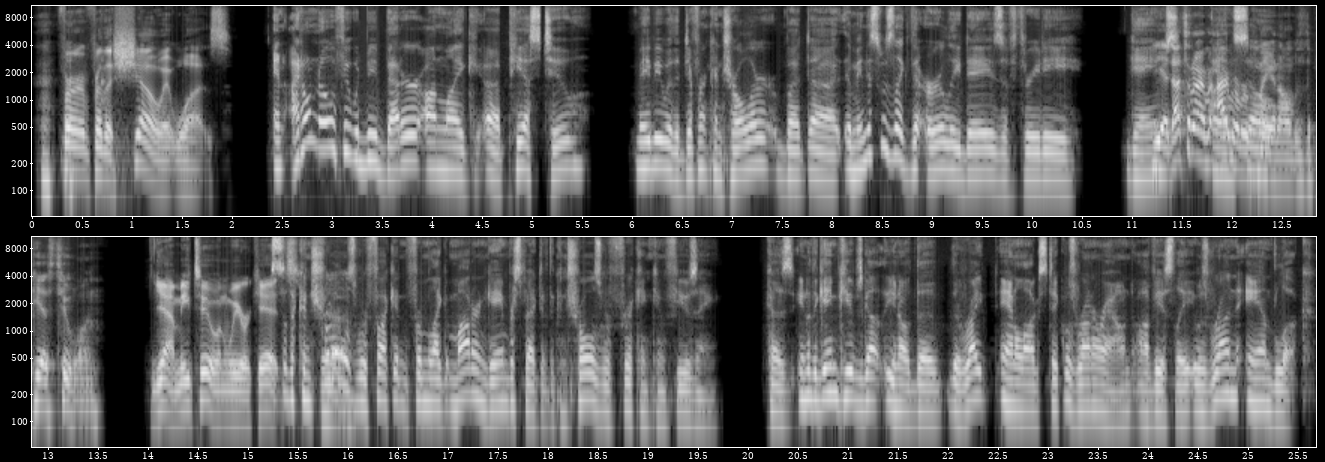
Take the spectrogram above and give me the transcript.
for for the show, it was. And I don't know if it would be better on like uh, PS2, maybe with a different controller, but uh I mean this was like the early days of 3D games. Yeah, that's what I, I remember so- playing on was the PS2 one. Yeah, me too. When we were kids. So the controls were fucking from like modern game perspective, the controls were freaking confusing. Cause you know the GameCube's got you know the the right analog stick was run around. Obviously, it was run and look.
